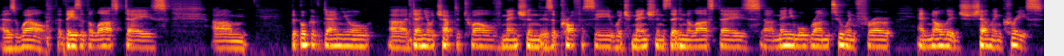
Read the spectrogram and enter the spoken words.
as well. That these are the last days. Um, the book of Daniel. Uh, Daniel chapter 12 mentioned is a prophecy which mentions that in the last days uh, many will run to and fro and knowledge shall increase.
